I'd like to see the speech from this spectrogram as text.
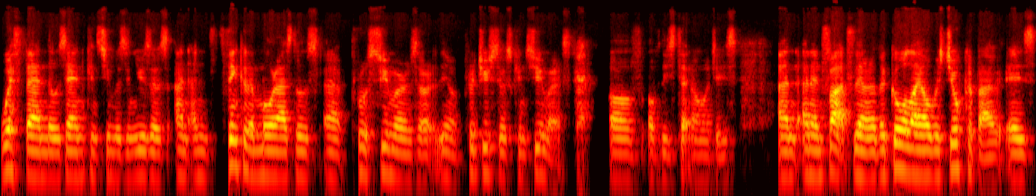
with then those end consumers and users and, and think of them more as those uh, prosumers or you know producers consumers of, of these technologies. And and in fact you know, the goal i always joke about is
